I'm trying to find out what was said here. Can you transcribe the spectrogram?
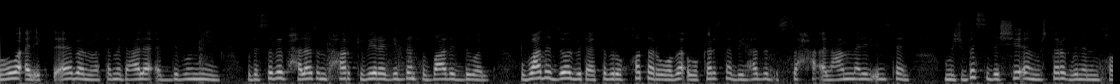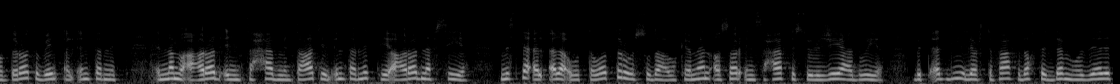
وهو الاكتئاب المعتمد على الدوبامين وده سبب حالات انتحار كبيرة جدا في بعض الدول. وبعض الدول بتعتبره خطر وباء وكارثة بيهدد الصحة العامة للإنسان. ومش بس ده الشيء المشترك بين المخدرات وبين الإنترنت إنما أعراض الانسحاب من تعاطي الإنترنت هي أعراض نفسية مثل القلق والتوتر والصداع وكمان آثار انسحاب فسيولوجية عضوية بتؤدي لارتفاع في ضغط الدم وزيادة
